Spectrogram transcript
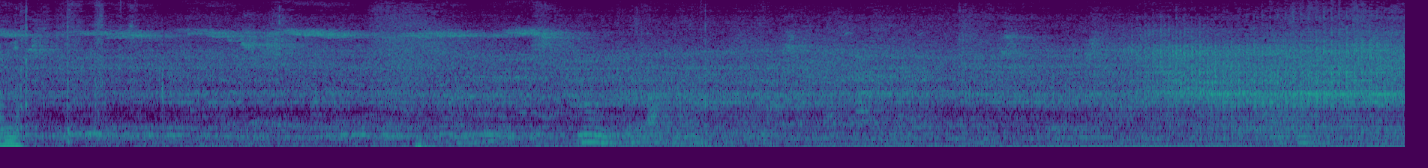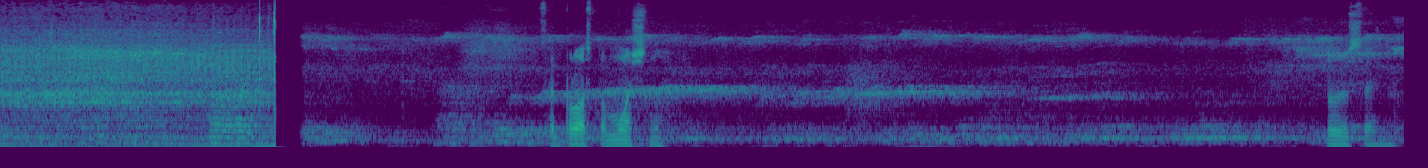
Ладно. Це просто мощно. Дуже сильно.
